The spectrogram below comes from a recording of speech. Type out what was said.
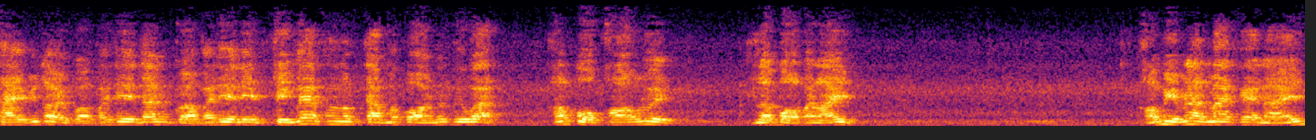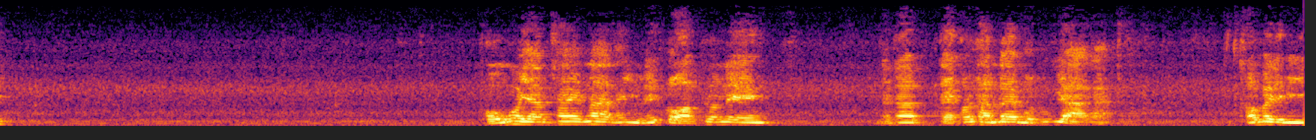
ไทยไม่ด้อยกว่าประเทศนั้นกว่าประเทศนี้สิ่งแรกท่านต้องจำมาก่อนก็คือว่าเขาปกครองด้วยระบอบอะไร เขามีอำนาจมากแค่ไหน ผมพยายามใช้อำนาจให้อยู่ในกรอบเท่านั้นเอง นะครับ แต่เขาทำได้หมดทุกอย่างอะเขาไม่ได้มี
